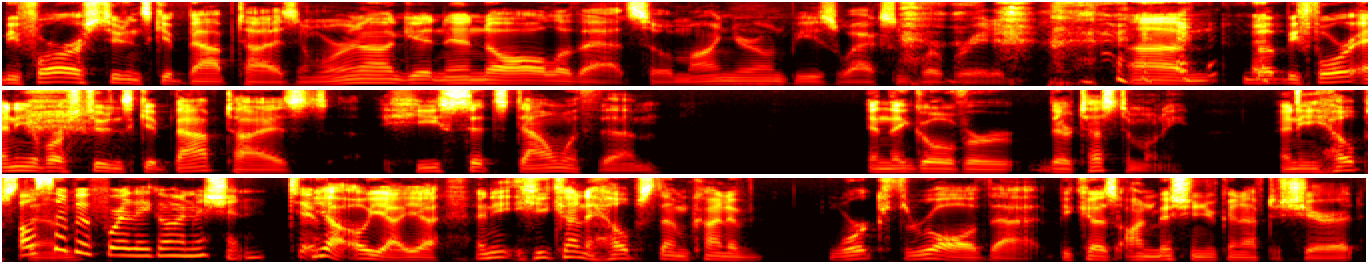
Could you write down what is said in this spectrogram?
Before our students get baptized, and we're not getting into all of that, so mind your own beeswax incorporated. um, but before any of our students get baptized, he sits down with them, and they go over their testimony, and he helps them. Also, before they go on mission too. yeah, oh yeah, yeah, and he, he kind of helps them kind of work through all of that because on mission you're gonna have to share it,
